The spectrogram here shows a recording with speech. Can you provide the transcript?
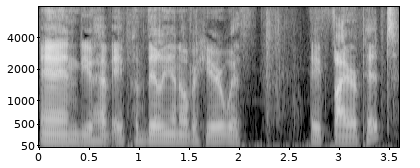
And you have a pavilion over here with a fire pit.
